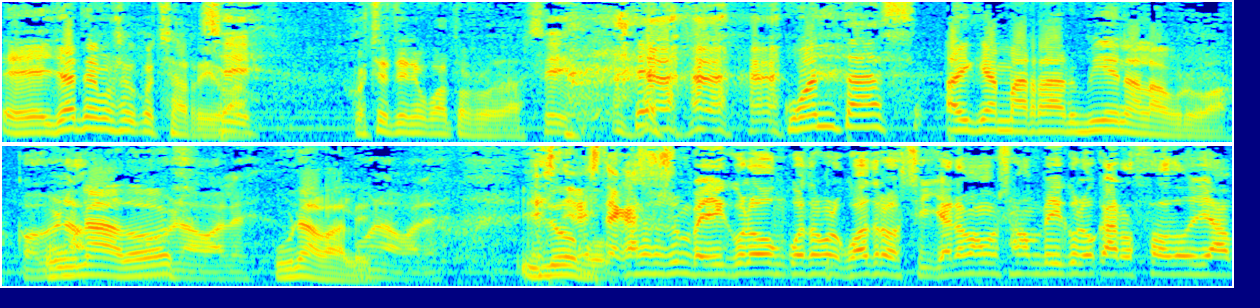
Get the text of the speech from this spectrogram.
Eh, ya tenemos el coche arriba. Sí. El coche tiene cuatro ruedas. Sí. ¿Cuántas hay que amarrar bien a la grúa? Con una, dos. con una vale. Una vale. Una vale. Y Este- en este caso es un vehículo, un 4x4. Si ya no vamos a un vehículo carrozado ya,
